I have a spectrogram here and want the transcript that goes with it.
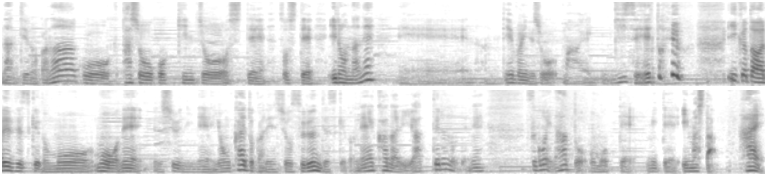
なんていうのかな、こう、多少こう、緊張して、そして、いろんなね、えー、なんて言えばいいんでしょう。まあ、犠牲という 言い方はあれですけども、もうね、週にね、4回とか練習をするんですけどね、かなりやってるのでね、すごいなと思って見ていました。はい。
